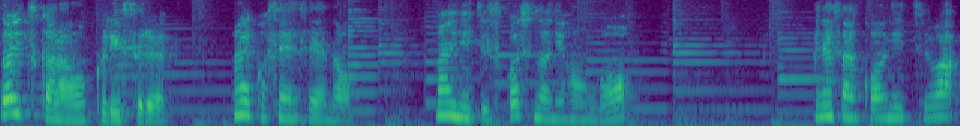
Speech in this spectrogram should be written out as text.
ドイツからお送りする舞子先生の毎日少しの日本語皆さんこんにちは。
